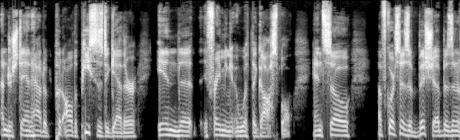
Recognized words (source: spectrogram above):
understand how to put all the pieces together in the framing it with the gospel. And so, of course, as a bishop, as an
